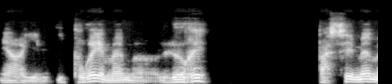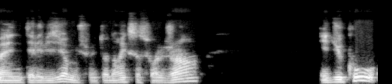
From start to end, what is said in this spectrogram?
mais ils, ils pourraient même leurrer, passer même à une télévision. Mais je m'étonnerais que ce soit le genre. Et du coup,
